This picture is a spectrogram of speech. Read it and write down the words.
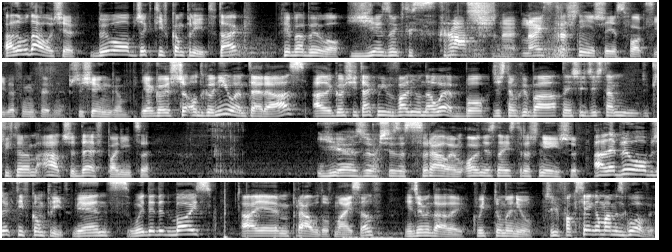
Ale udało się. Było objective complete, tak? Chyba było. Jezu, jak to jest straszne. Najstraszniejszy jest Foxy, definitywnie. Przysięgam. Ja go jeszcze odgoniłem teraz, ale gość i tak mi wywalił na łeb, bo gdzieś tam chyba, w sensie gdzieś tam kliknąłem A czy D w panice. Jezu, jak się zesrałem. On jest najstraszniejszy. Ale było objective complete, więc we did it, boys. I am proud of myself. Jedziemy dalej. Quit to menu. Czyli Foxiego mamy z głowy.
